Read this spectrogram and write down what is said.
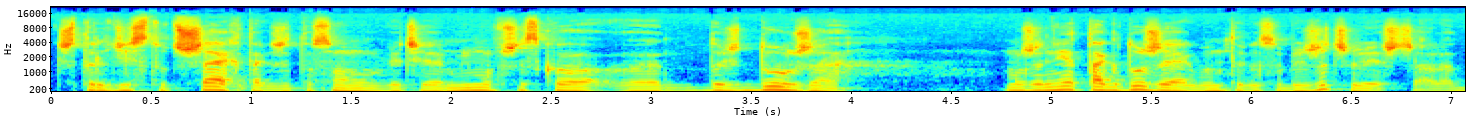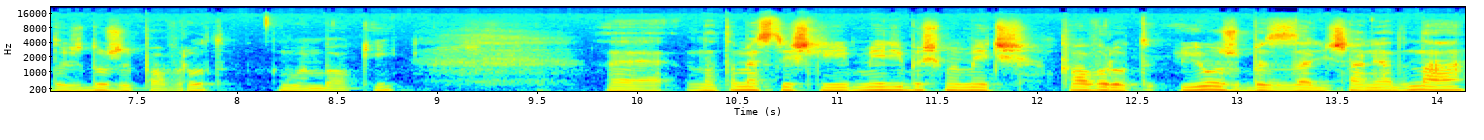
43, także to są, wiecie, mimo wszystko e, dość duże, może nie tak duże, jakbym tego sobie życzył jeszcze, ale dość duży powrót, głęboki. E, Natomiast jeśli mielibyśmy mieć powrót już bez zaliczania dna,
